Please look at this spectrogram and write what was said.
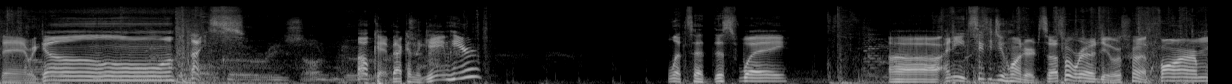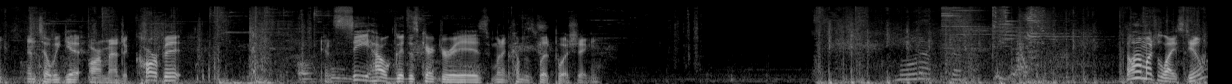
There we go. Nice. Okay, back in the game here. Let's head this way. Uh, I need 6,200, so that's what we're gonna do. We're just gonna farm until we get our magic carpet can see how good this character is when it comes to split pushing. Don't have much lifesteal.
